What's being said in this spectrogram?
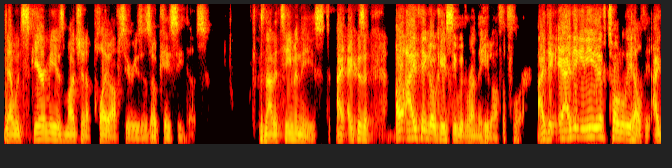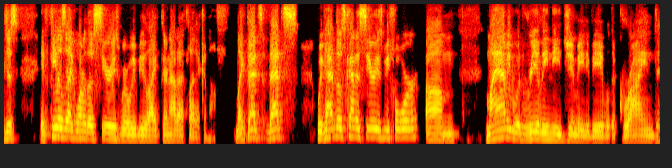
that would scare me as much in a playoff series as OKC does. It's not a team in the East. I because I, I, think OKC would run the Heat off the floor. I think I think even if totally healthy, I just it feels like one of those series where we'd be like they're not athletic enough. Like that's that's we've had those kind of series before. Um, Miami would really need Jimmy to be able to grind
